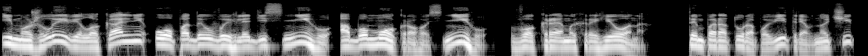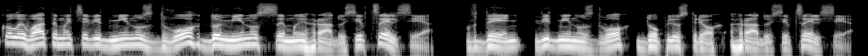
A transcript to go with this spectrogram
і можливі локальні опади у вигляді снігу або мокрого снігу в окремих регіонах. Температура повітря вночі коливатиметься від мінус 2 до мінус 7 градусів Цельсія вдень від мінус 2 до плюс 3 градусів Цельсія.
